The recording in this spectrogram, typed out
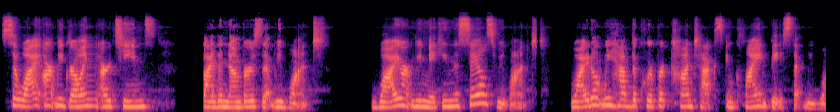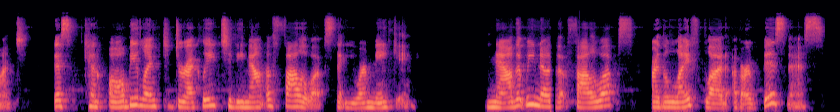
So, why aren't we growing our teams by the numbers that we want? Why aren't we making the sales we want? Why don't we have the corporate contacts and client base that we want? This can all be linked directly to the amount of follow ups that you are making. Now that we know that follow ups are the lifeblood of our business,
